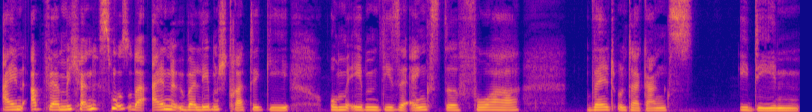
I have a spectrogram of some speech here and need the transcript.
ein Abwehrmechanismus oder eine Überlebensstrategie, um eben diese Ängste vor Weltuntergangsideen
